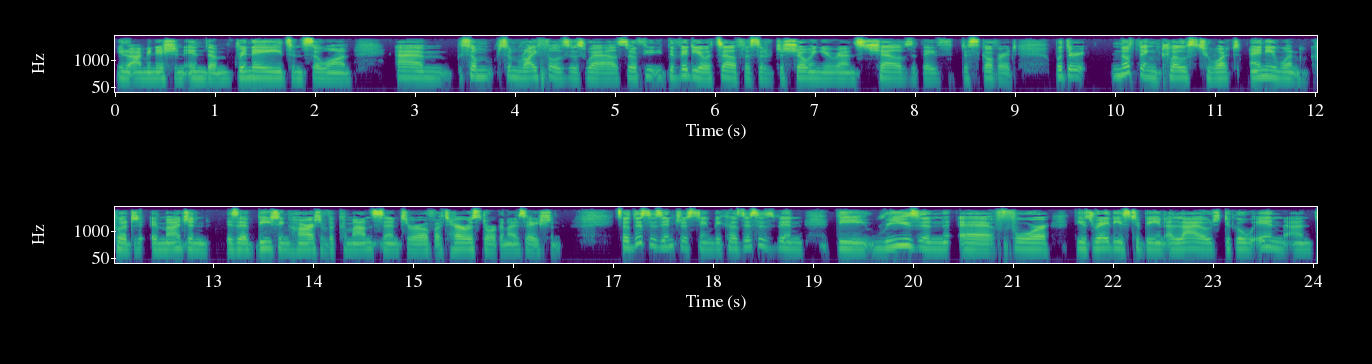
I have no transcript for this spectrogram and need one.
you know ammunition in them, grenades, and so on. Um, some some rifles as well. So if you, the video itself is sort of just showing you around shelves that they've discovered, but there nothing close to what anyone could imagine is a beating heart of a command center of a terrorist organization. So this is interesting because this has been the reason uh, for the Israelis to being allowed to go in and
